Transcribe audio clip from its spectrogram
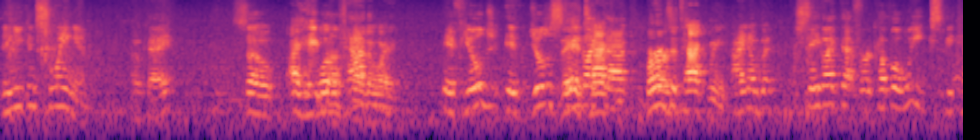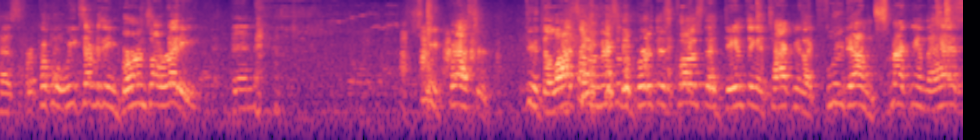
then you can swing him. Okay, so I hate birds, by the way. If you'll if you'll just They stay like that, me. Birds for, attack me. I know, but stay like that for a couple of weeks because For a couple of weeks, everything burns already. then Sweet bastard. Dude, the last time I messed with a bird this close, that damn thing attacked me, like flew down and smacked me on the head.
